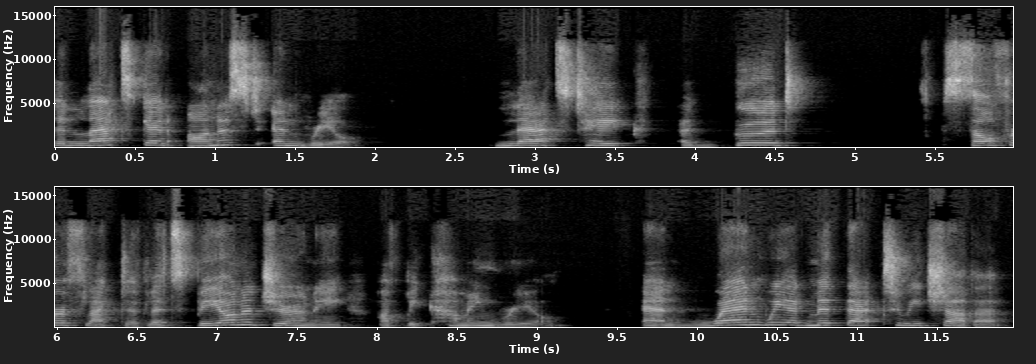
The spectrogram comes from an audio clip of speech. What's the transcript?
Then let's get honest and real. Let's take a good self reflective, let's be on a journey of becoming real. And when we admit that to each other,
